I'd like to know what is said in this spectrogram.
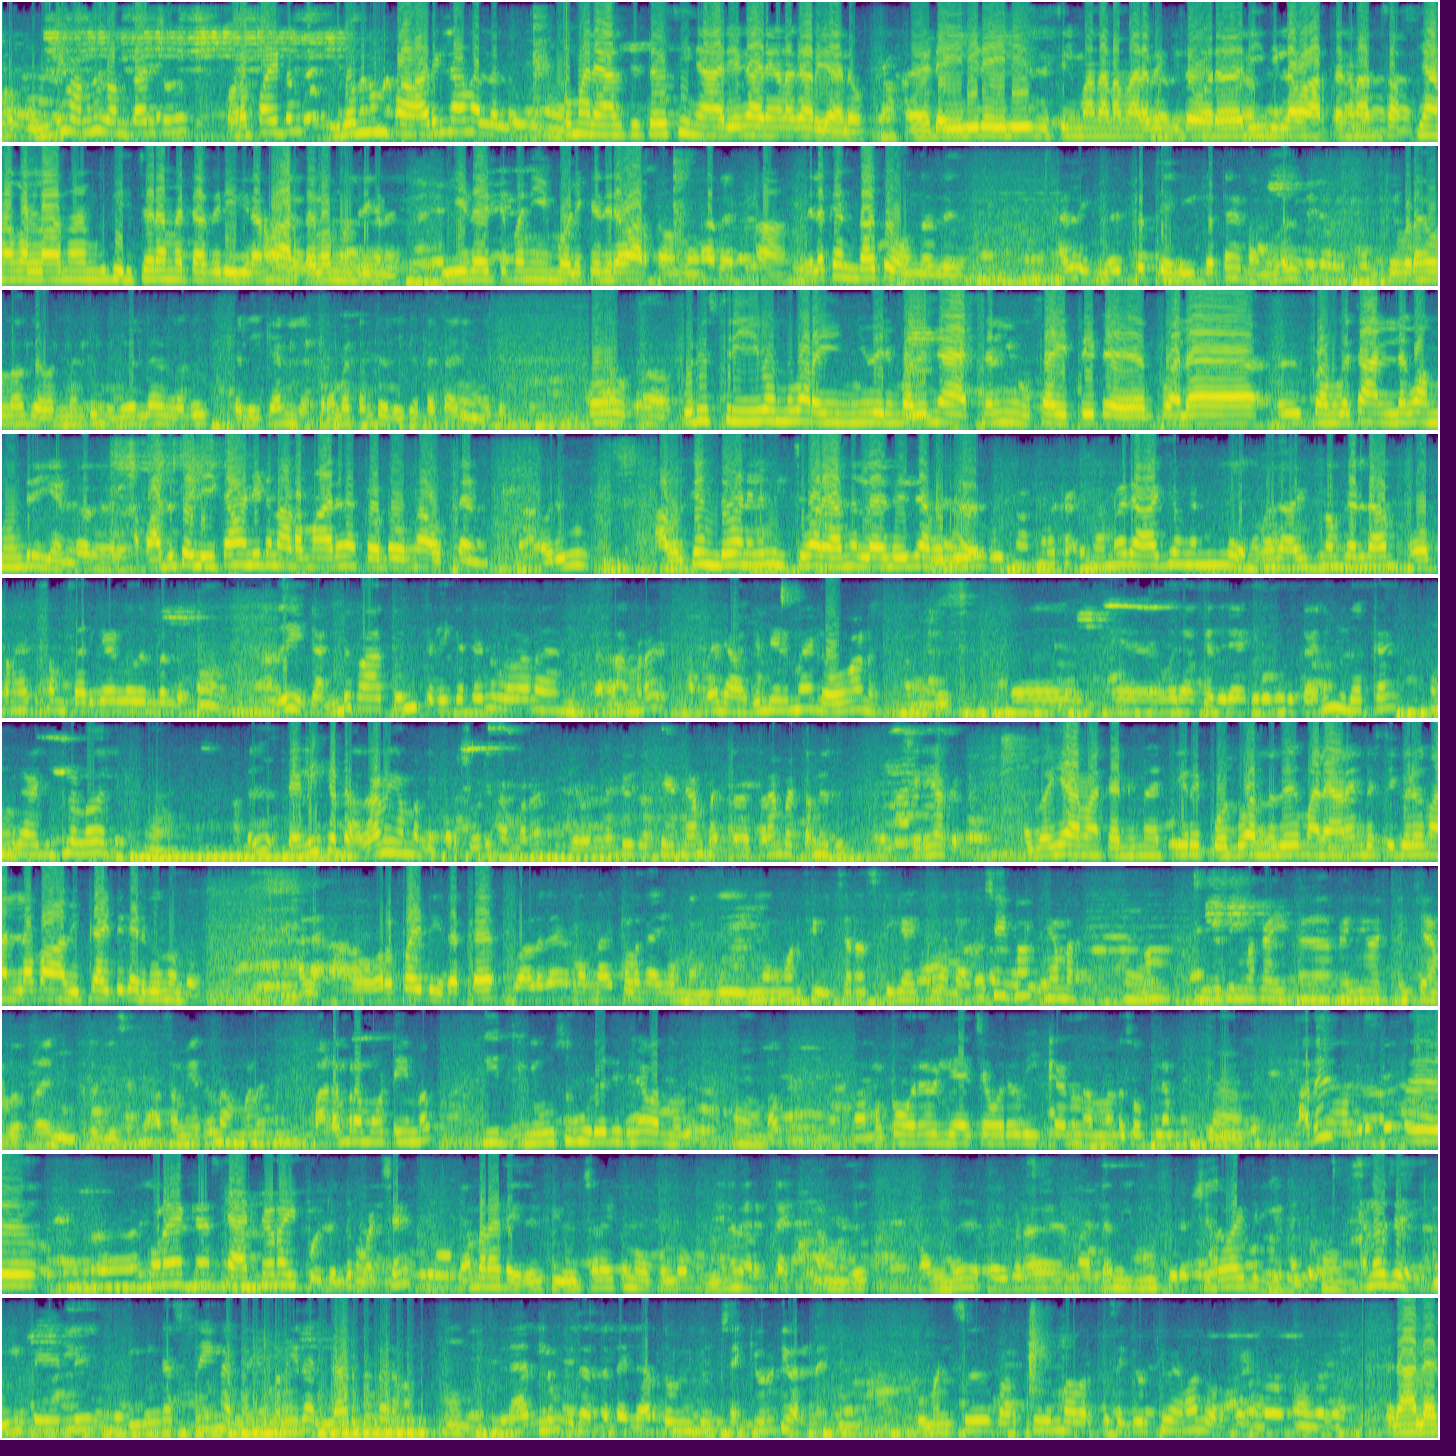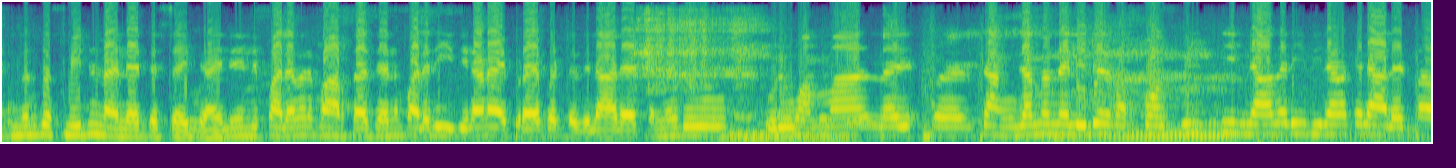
അപ്പൊ പുള്ളി വന്ന് സംസാരിച്ചത് ഉറപ്പായിട്ടും ഇതൊന്നും പാടില്ല എന്നല്ലല്ലോ ഇപ്പൊ മലയാളത്തിലത്തെ സിനാരിയ കാര്യങ്ങളൊക്കെ അറിയാലോ? ഡെയിലി ഡെയിലി സിനിമ നടന്മാരെ പറ്റിയിട്ട് ഓരോ രീതിയിലുള്ള വാർത്തകൾ. അത് സത്യമാണോ കൊള്ളാന്ന് നമുക്ക് തിരിച്ചറിയാൻ പറ്റാത്ത രീതിയിലാണ് വാർത്തകൾ വന്നുകൊണ്ടിരിക്കുന്നത് ഈടായിട്ട് ഇപ്പൊ നീമ്പോളിക്കെതിരെ വാർത്ത വന്നു. അതെ. ആ ഇതിലൊക്കെ എന്താ തോന്നുന്നത്? അല്ല ഇതൊക്കെ തെളിയിക്കട്ടെ. നമ്മൾ നമുക്ക് ഇവിടെ ഉള്ള ഗവൺമെന്റും ഇതുമെല്ലാം ഉള്ളത് തെളിയിക്കാനില്ല. എത്ര പെട്ടെന്ന് തെളിയിക്കട്ടെ കാര്യങ്ങളൊക്കെ. ഇപ്പോ ഒരു സ്ത്രീ വന്ന് പറഞ്ഞു വരുമ്പോ അത് നാഷണൽ ന്യൂസ് ആയിട്ട് പല പ്രമുഖ ചാനലിലൊക്കെ വന്നുകൊണ്ടിരിക്കുകയാണ് അപ്പൊ അത് തെളിയിക്കാൻ വേണ്ടിട്ട് നടന്മാരെ നെട്ടോട്ട് പോകുന്ന അവസ്ഥയാണ്. ഒരു അവർക്ക് എന്ത് വേണേലും വിളിച്ചു പറയാന്നുള്ളതിൽ അവർ നമ്മുടെ രാജ്യം അങ്ങനല്ലേ? നമ്മുടെ രാജ്യത്ത് നമുക്ക് എല്ലാം ഓപ്പൺ ആയിട്ട് സംസാരിക്കാനുള്ളതുണ്ടല്ലോ ആ, അത് രണ്ട് ഭാഗത്തും തെളിയിക്കട്ടെ എന്നുള്ളതാണ്. നമ്മുടെ നമ്മുടെ രാജ്യം തരുന്ന ലോ ആണ് നമുക്ക് ഒരാൾക്കെതിരെ ഇത് കൊടുക്കാനും ഇതൊക്കെ നമ്മുടെ രാജ്യത്തിലുള്ളതല്ലേ. അത് തെളിയിക്കട്ടെ. അതാണ് ഞാൻ പറഞ്ഞത്. കുറച്ചുകൂടി നമ്മുടെ ഗവൺമെന്റ് ഇതൊക്കെ എല്ലാം പെട്ടെന്ന് എത്രയും പെട്ടെന്ന് ഇത് ശരിയാക്കട്ടെ. അപ്പൊ ഈ അക്കാഡമിറ്റി റിപ്പോർട്ട് വന്നത് മലയാള ഇൻഡസ്ട്രിക്ക് ഒരു നല്ല ഭാവിക്കായിട്ട് കരുതുന്നുണ്ടോ. അല്ല ഉറപ്പായിട്ട് ഇതൊക്കെ വളരെ നന്നായിട്ടുള്ള കാര്യം നമുക്ക് ഇനി അങ്ങോട്ട് ഫ്യൂച്ചറിസ്റ്റിക് ആയിട്ട് നല്ല പക്ഷേ ഇപ്പം ഞാൻ പറയാം. ഇപ്പം എന്റെ സിനിമ കഴിഞ്ഞ ആഴ്ചയാണല്ലോ റിലീസ് ആ സമയത്ത് നമ്മൾ പടം പ്രൊമോട്ട് ചെയ്യുമ്പോൾ ഈ ന്യൂസ് കൂടുതൽ ഇതിനെ വന്നത്. അപ്പം നമുക്ക് ഓരോ വെള്ളിയാഴ്ച ഓരോ വീക്കാണ് നമ്മളുടെ സ്വപ്നം. അത് കുറെയൊക്കെ സ്കാറ്റേർഡ് ആയി പോയിട്ടുണ്ട്. പക്ഷെ ഞാൻ പറയട്ടെ ഇതൊരു ഫ്യൂച്ചർ ആയിട്ട് നോക്കുമ്പോൾ ഇങ്ങനെ വരട്ടെ. അത് അന്ന് ഇവിടെ നല്ല നിയമം സുരക്ഷിതമായിട്ടിരിക്കട്ടെ. എന്താ വെച്ചാൽ ഈ പേരിൽ ഇൻഡസ്ട്രിന്നല്ല ഞാൻ പറഞ്ഞ ഇത് എല്ലായിടത്തും വരണം. എല്ലാവരിലും ഇത് എത്തട്ടെ. എല്ലായിടത്തും ഇത് സെക്യൂരിറ്റി വരട്ടെ. വുമൻസ് വർക്ക് ചെയ്യുമ്പോൾ അവർക്ക് സെക്യൂരിറ്റി വേണമെന്ന് ഉറപ്പായിട്ടും. ലാലേട്ടന്റെ ഒരു പ്രസ് മീറ്റ് ഉണ്ടായി ലേറ്റസ്റ്റ് ആയിട്ട്. അതിൽ പല വാർത്താച്ചാലും പല രീതിയിലാണ് അഭിപ്രായപ്പെട്ടത്. ലാലേട്ടന് ഒരു ഒരു അമ്മ എന്ന ചങ്ക എന്ന നിലയിൽ റെസ്പോൺസിബിലിറ്റി ഇല്ലാത്ത രീതിയിലാണ് ലാലേട്ടൻ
